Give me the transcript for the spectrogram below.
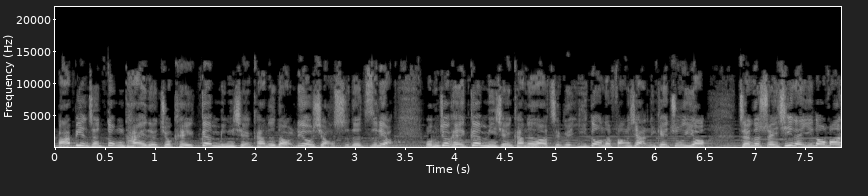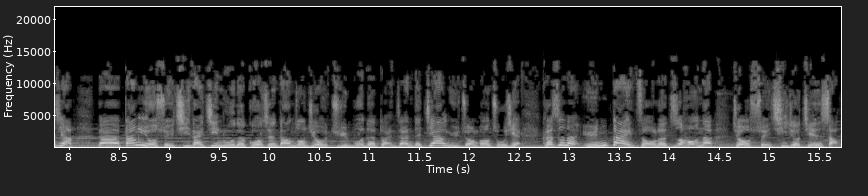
把它变成动态的，就可以更明显看得到六小时的资料。我们就可以更明显看得到整个移动的方向。你可以注意哦，整个水汽的移动方向。那当有水汽在进入的过程当中，就有局部的短暂的降雨状况出现。可是呢，云带走了之后呢，就水汽就减少。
